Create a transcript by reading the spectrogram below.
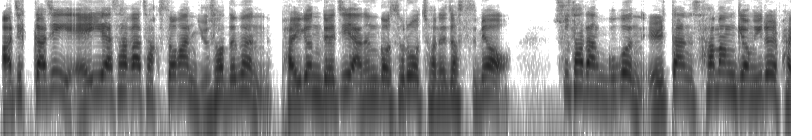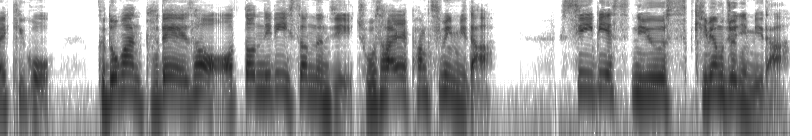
아직까지 A야사가 작성한 유서 등은 발견되지 않은 것으로 전해졌으며 수사당국은 일단 사망 경위를 밝히고 그동안 부대에서 어떤 일이 있었는지 조사할 방침입니다. CBS 뉴스 김영준입니다.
